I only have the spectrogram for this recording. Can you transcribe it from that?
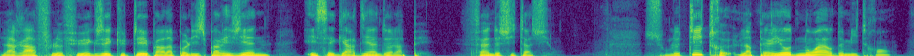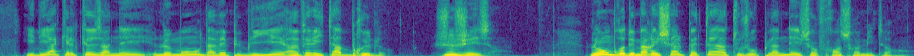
La rafle fut exécutée par la police parisienne et ses gardiens de la paix. Fin de citation. Sous le titre La période noire de Mitterrand, il y a quelques années, Le Monde avait publié un véritable brûlot. Jugez-en. L'ombre du maréchal Pétain a toujours plané sur François Mitterrand.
